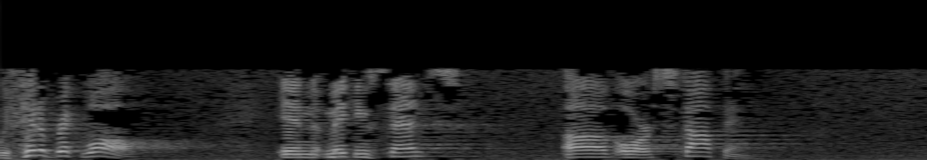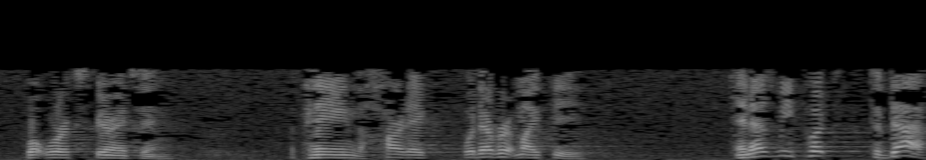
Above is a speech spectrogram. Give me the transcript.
We've hit a brick wall in making sense of or stopping what we're experiencing the pain, the heartache, whatever it might be. And as we put to death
